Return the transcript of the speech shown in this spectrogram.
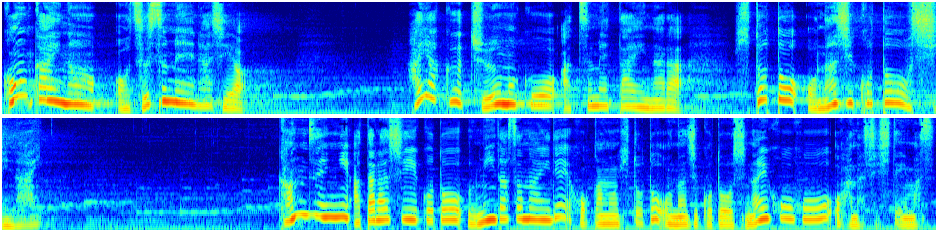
今回のおすすめラジオ。早く注目を集めたいなら人と同じことをしない。完全に新しいことを生み出さないで他の人と同じことをしない方法をお話ししています。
